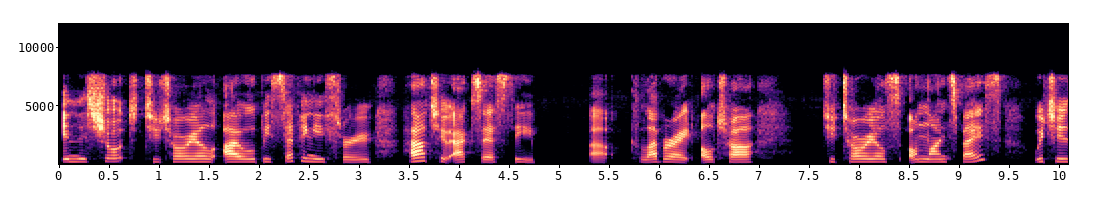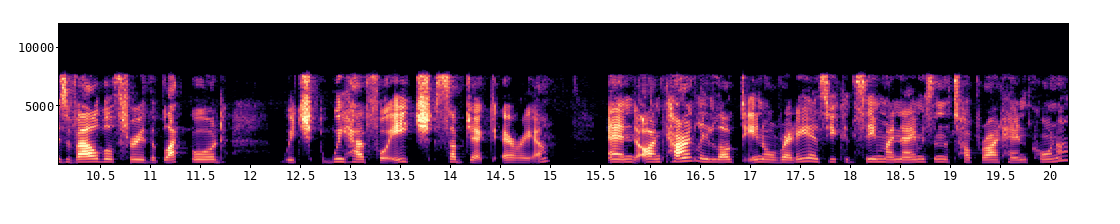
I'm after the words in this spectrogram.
In this short tutorial, I will be stepping you through how to access the uh, Collaborate Ultra tutorials online space, which is available through the Blackboard, which we have for each subject area. And I'm currently logged in already. As you can see, my name is in the top right hand corner.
